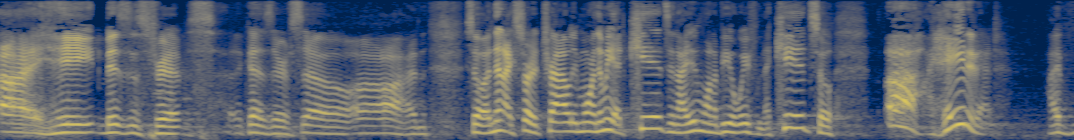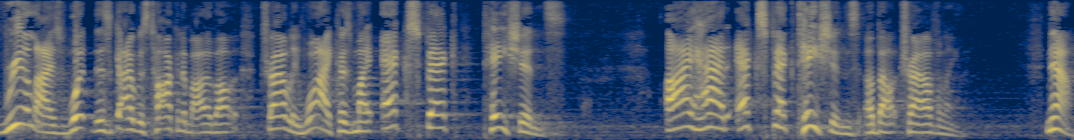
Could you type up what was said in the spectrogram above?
I hate business trips because they're so, oh. and so, and then I started traveling more, and then we had kids, and I didn't want to be away from the kids, so, ah, oh, I hated it. I realized what this guy was talking about about traveling. Why? Because my expectations. I had expectations about traveling. Now,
